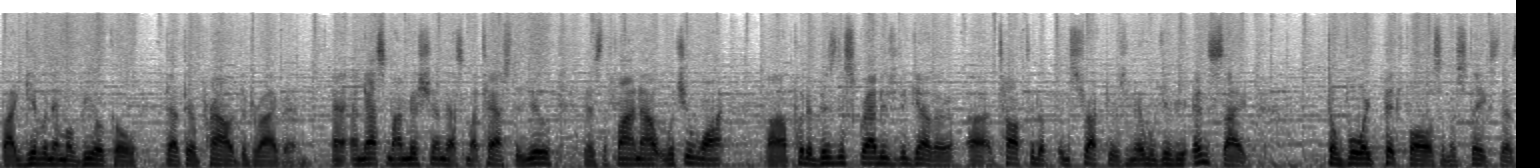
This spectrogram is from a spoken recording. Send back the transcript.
by giving them a vehicle that they're proud to drive in. And, and that's my mission, that's my task to you, is to find out what you want, uh, put a business strategy together, uh, talk to the instructors, and they will give you insight to avoid pitfalls and mistakes that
